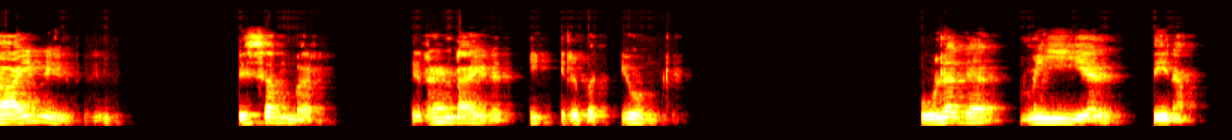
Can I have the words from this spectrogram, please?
தாய் வீடு டிசம்பர் இரண்டாயிரத்தி இருபத்தி ஒன்று. உலக மெய்யியல் தினம்.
